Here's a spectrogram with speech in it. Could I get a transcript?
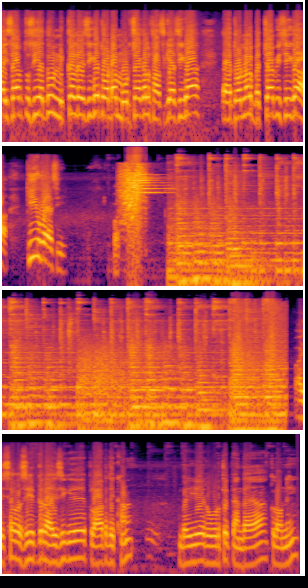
ਭਾਈ ਸਾਹਿਬ ਤੁਸੀਂ ਇੱਧਰੋਂ ਨਿਕਲ ਰਹੇ ਸੀਗੇ ਤੁਹਾਡਾ ਮੋਟਰਸਾਈਕਲ ਫਸ ਗਿਆ ਸੀਗਾ ਅ, ਤੁਹਾਡੇ ਨਾਲ ਬੱਚਾ ਵੀ ਸੀਗਾ ਕੀ ਹੋਇਆ ਸੀ? ਭਾਈ ਸਾਹਿਬ ਅਸੀਂ ਇੱਧਰ ਆਏ ਸੀਗੇ ਪਲਾਟ ਦੇਖਣ। ਬਈ ਇਹ ਰੋਡ ਤੇ ਪੈਂਦਾ ਆ ਕਲੋਨੀ।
